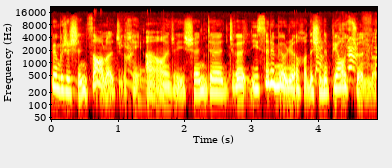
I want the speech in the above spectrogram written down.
并不是神造了这个黑暗啊。这一神的这个以色列没有任何的神的标准了，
